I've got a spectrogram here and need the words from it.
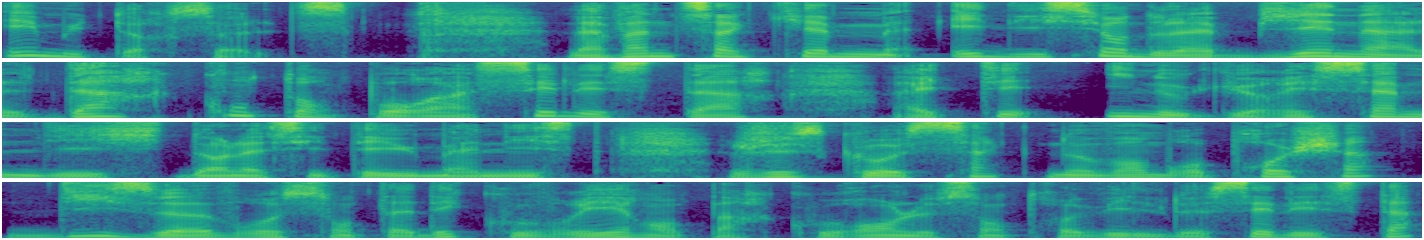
et Muttersolz. La 25e édition de la Biennale d'art contemporain Célestar a été inaugurée samedi dans la cité humaniste. Jusqu'au 5 novembre prochain, 10 œuvres sont à découvrir en parcourant le centre-ville de Célestat.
